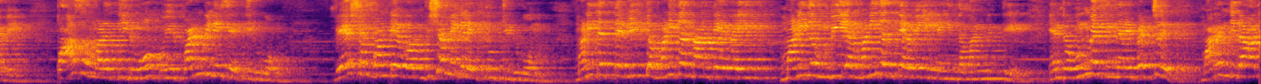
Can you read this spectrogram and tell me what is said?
பகை பாசம் வளர்த்திடுவோம் உயிர் பண்பினை சேர்த்திடுவோம். வேஷம் கொண்டே வரும் விஷமிகளை தூட்டிடுவோம் மனிதத்தை வீழ்த்த மனிதன் தான் தேவை. மனிதம் வீழ மனிதன் தேவையில்லை இந்த மண்ணுக்கு. என்ற உண்மை சிந்தனை பெற்று மறந்திடாத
